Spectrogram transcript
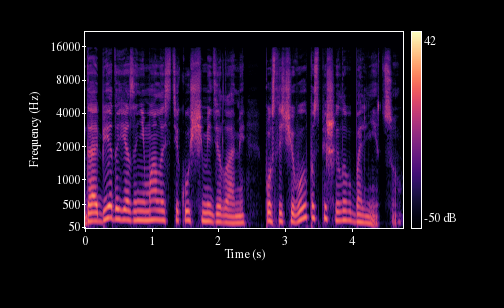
До обеда я занималась текущими делами, после чего поспешила в больницу.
